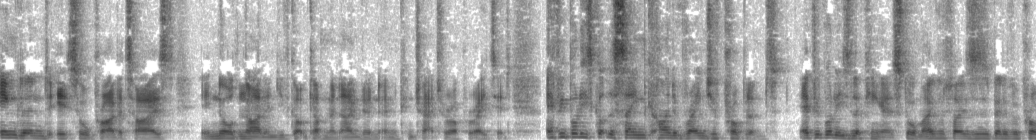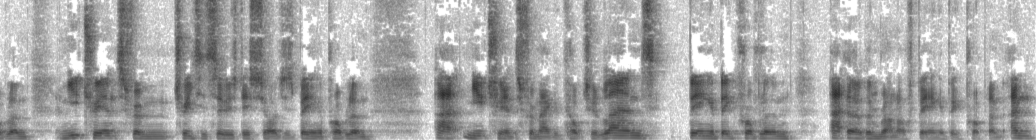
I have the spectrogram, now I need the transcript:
England, it's all privatised. In Northern Ireland, you've got government owned and, and, contractor operated. Everybody's got the same kind of range of problems. Everybody's looking at storm overflows as a bit of a problem, nutrients from treated sewage discharges being a problem, uh, nutrients from agricultural land being a big problem, at urban runoff being a big problem. And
